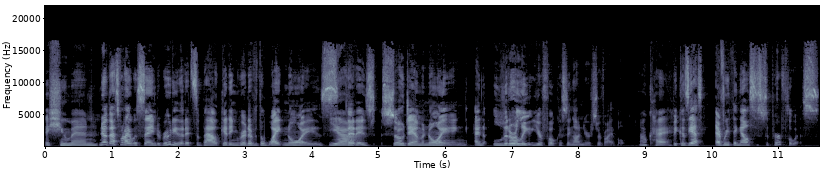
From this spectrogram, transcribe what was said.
a human. No, that's what I was saying to Rudy that it's about getting rid of the white noise Yeah. that is so damn annoying and literally you're focusing on your survival. Okay. Because yes, everything else is superfluous.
